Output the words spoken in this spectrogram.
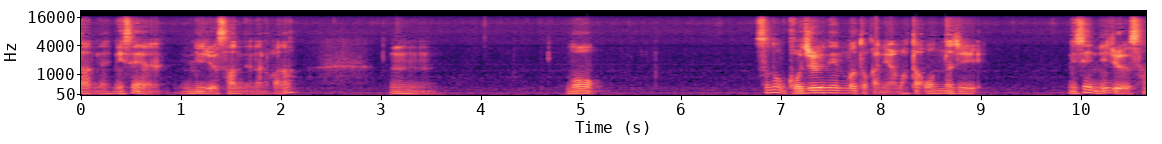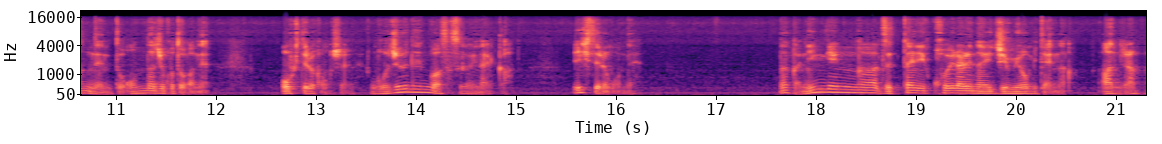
何年 ?2023 年なのかな？うん。もう、その50年後とかにはまた同じ、2023年と同じことがね、起きてるかもしれない。50年後はさすがにないか。生きてるもんね。なんか人間が絶対に超えられない寿命みたいな、あんじゃん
